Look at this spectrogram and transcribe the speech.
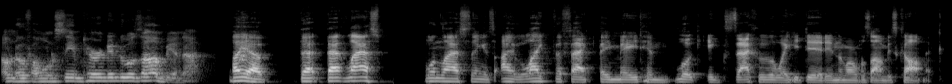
I don't know if I want to see him turned into a zombie or not. Oh yeah, that that last one last thing is I like the fact they made him look exactly the way he did in the Marvel Zombies comic.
